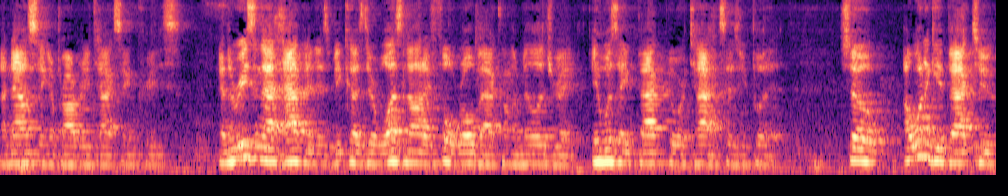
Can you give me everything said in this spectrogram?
announcing a property tax increase. And the reason that happened is because there was not a full rollback on the millage rate. It was a backdoor tax, as you put it. So I want to get back to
